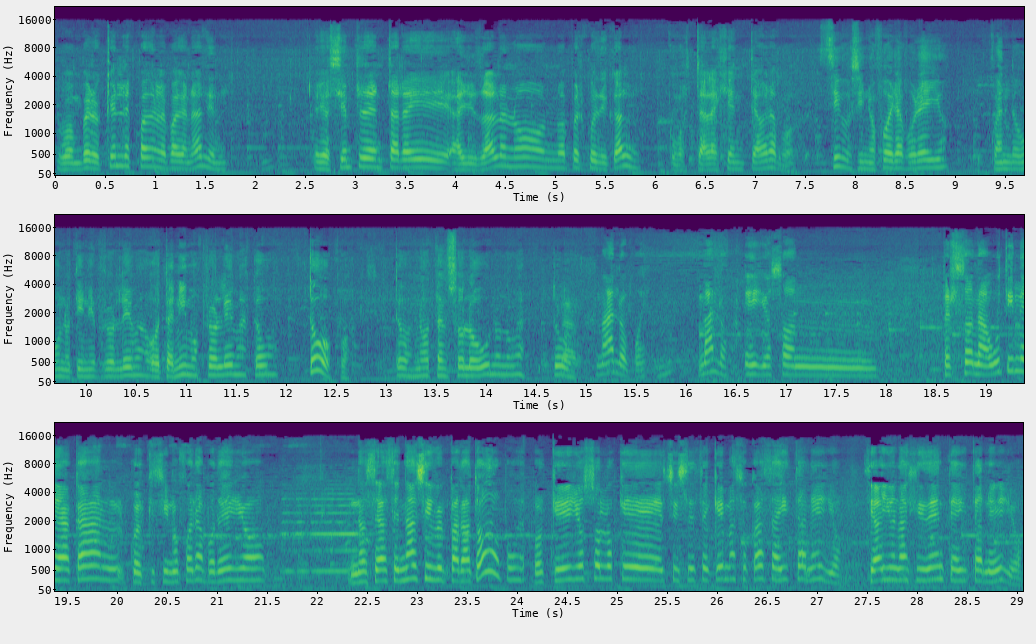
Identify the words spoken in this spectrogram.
Bomberos, ¿quién les paga? No le paga a nadie. Ellos siempre deben estar ahí, ayudarlos, no, no perjudicarlos. Como está la gente ahora, pues. Sí, pues si no fuera por ellos, cuando uno tiene problemas o tenemos problemas, todos, todos, pues. Todos, no tan solo uno nomás, todos. Malo, pues, malo. Ellos son personas útiles acá, porque si no fuera por ellos, no se hace nada, sirve para todo, pues, porque ellos son los que, si se, se quema su casa, ahí están ellos. Si hay un accidente, ahí están ellos.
